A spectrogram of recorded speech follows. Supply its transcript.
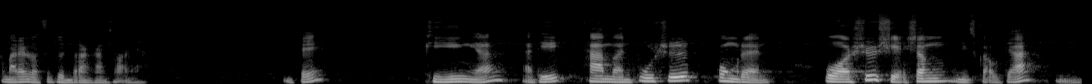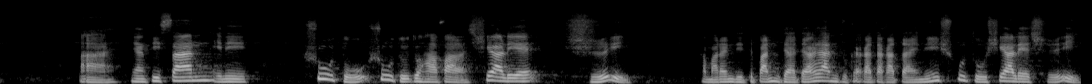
Kemarin lo sebelum terangkan soalnya Oke, okay. ping ya, jadi 他们不是工人，我是学生。Ini juga udah. Ah, yang tisan ini sudu, sudu itu hafal. 下列词语 kemarin di depan dadakan juga kata-kata ini sudu 下列词语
